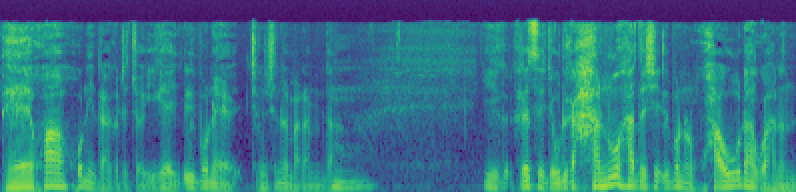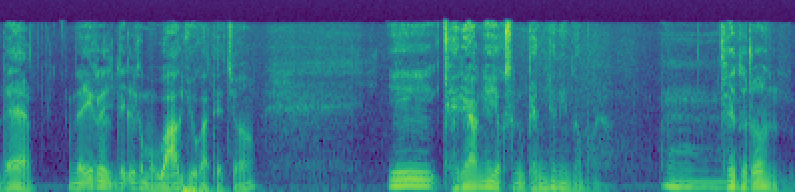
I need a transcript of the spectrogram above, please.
대화혼이라 그러죠. 이게 일본의 정신을 말합니다. 음. 이 그래서 이제 우리가 한우 하듯이 일본은 화우라고 하는데 근데 이걸 이제 읽으면 와규가 되죠. 이 개량의 역사는 100년이 넘어요. 음. 걔들은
